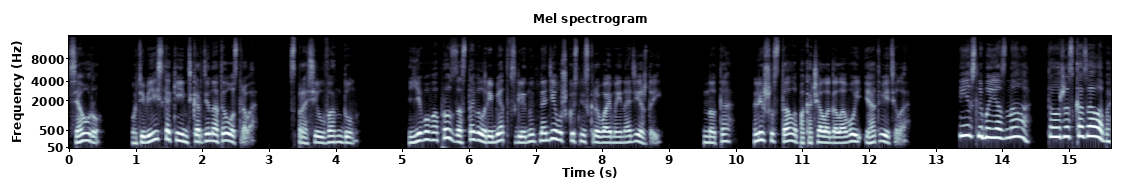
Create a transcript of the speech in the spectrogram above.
«Сяору, у тебя есть какие-нибудь координаты острова?» спросил Ван Дун. Его вопрос заставил ребят взглянуть на девушку с нескрываемой надеждой. Но та лишь устало покачала головой и ответила. «Если бы я знала, то уже сказала бы».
